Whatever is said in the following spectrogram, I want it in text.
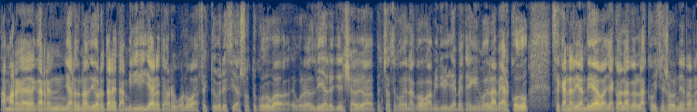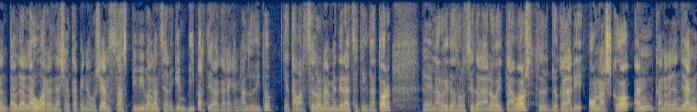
amargarren jardunaldi horretan, eta miribilan, eta horre, bueno, ba, efektu berezia sortuko du, ba, egore aldiarekin, xabi, ba, pentsatzeko delako, ba, miribila bete egingo dela, beharko du, ze Kanaria handia, ba, jako lako, lako itxaso taldea laugarren da xalkapen nagusian, zazpi bi balantziarekin bi partia bakarrekan galdu ditu. Eta Barcelona menderatzetik dator, e, larogeita zortzi eta larogeita bost, jokalari on asko, han, Kanara jandian,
